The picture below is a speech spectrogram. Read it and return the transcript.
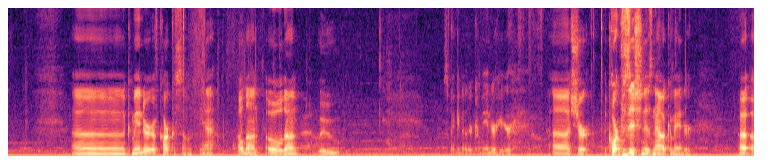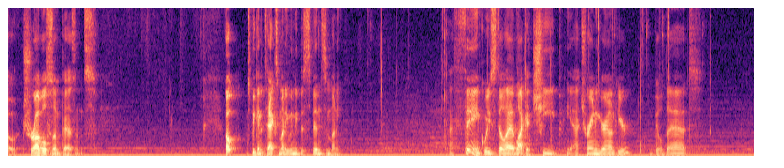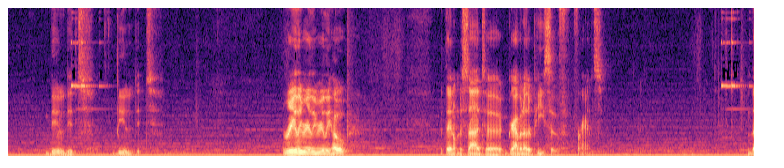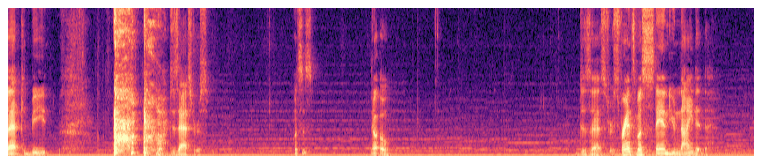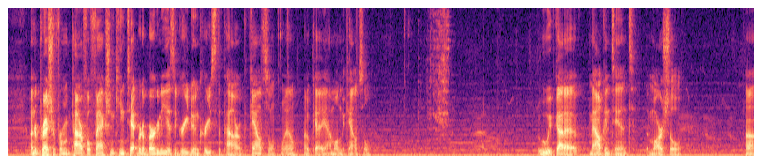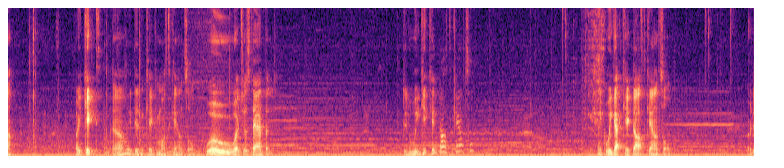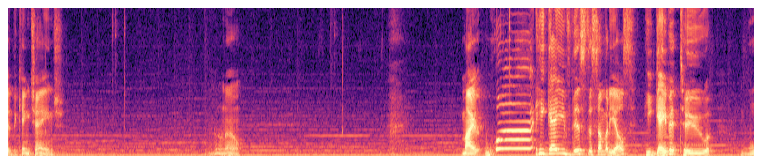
Uh, Commander of Carcassonne. Yeah. Hold on. Hold on. Woo. Let's make another commander here. Uh, sure. The court physician is now a commander. Uh-oh. Troublesome peasants. Oh, speaking of tax money, we need to spend some money. I think we still had like a cheap, yeah, training ground here. Build that. Build it. Build it. Really, really, really hope that they don't decide to grab another piece of France. That could be disastrous. What's this? Uh-oh. Disastrous. France must stand united. Under pressure from a powerful faction, King Tetbert of Burgundy has agreed to increase the power of the council. Well, okay, I'm on the council. Ooh, we've got a malcontent. The marshal. Huh. Oh, he kicked... No, he didn't kick him off the council. Whoa, what just happened? Did we get kicked off the council? I think we got kicked off the council. Or did the king change? I don't know. My... What? He gave this to somebody else? He gave it to...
